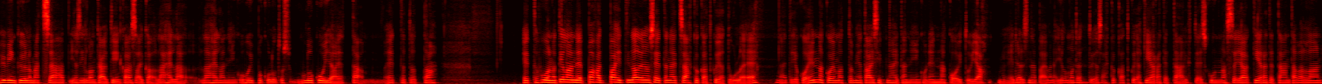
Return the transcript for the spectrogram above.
hyvin kylmät säät ja silloin käytiin kanssa aika lähellä, lähellä niin kuin huippukulutuslukuja, että, että tota, että huono tilanne, paha, pahin tilanne on se, että näitä sähkökatkoja tulee. Näitä joko ennakoimattomia tai sitten näitä niin kuin ennakoituja, edellisenä päivänä ilmoitettuja mm. sähkökatkoja kierrätetään yhteiskunnassa ja kierrätetään tavallaan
